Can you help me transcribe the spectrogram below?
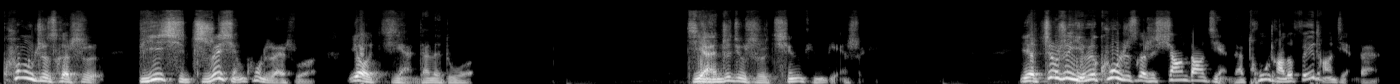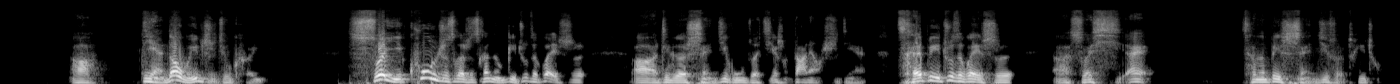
控制测试比起执行控制来说要简单的多。简直就是蜻蜓点水。也正是因为控制测试相当简单，通常都非常简单，啊，点到为止就可以，所以控制测试才能给注册会计师啊这个审计工作节省大量时间，才被注册会计师啊所喜爱，才能被审计所推崇。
